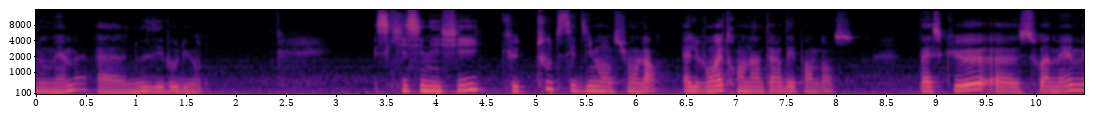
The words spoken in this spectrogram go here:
nous-mêmes euh, nous évoluons. Ce qui signifie que toutes ces dimensions-là, elles vont être en interdépendance. Parce que euh, soi-même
